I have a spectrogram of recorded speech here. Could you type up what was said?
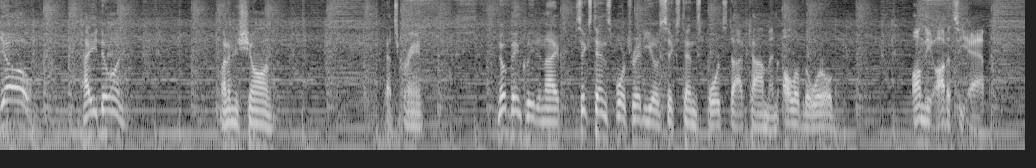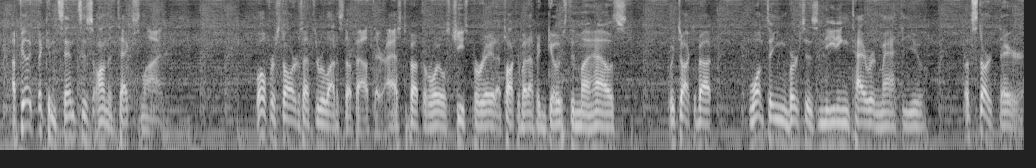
Yo, how you doing? My name is Sean. That's Grant. No Binkley tonight. 610 Sports Radio, 610sports.com, and all over the world on the Audacy app. I feel like the consensus on the text line. Well, for starters, I threw a lot of stuff out there. I asked about the Royals Chiefs parade. I talked about having ghost in my house. We talked about wanting versus needing Tyrann Mathieu. Let's start there.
